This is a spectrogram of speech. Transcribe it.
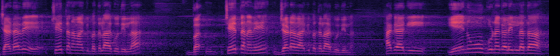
ಜಡವೇ ಚೇತನವಾಗಿ ಬದಲಾಗುವುದಿಲ್ಲ. ಬ, ಚೇತನವೇ ಜಡವಾಗಿ ಬದಲಾಗುವುದಿಲ್ಲ. ಹಾಗಾಗಿ ಏನೂ ಗುಣಗಳಿಲ್ಲದ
